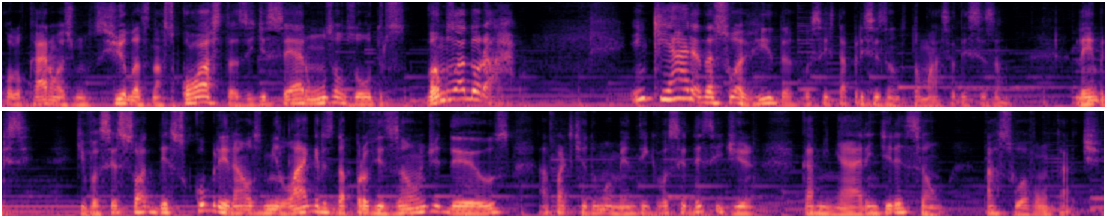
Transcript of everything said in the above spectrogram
colocaram as mochilas nas costas e disseram uns aos outros: Vamos adorar! Em que área da sua vida você está precisando tomar essa decisão? Lembre-se, que você só descobrirá os milagres da provisão de Deus a partir do momento em que você decidir caminhar em direção à sua vontade.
